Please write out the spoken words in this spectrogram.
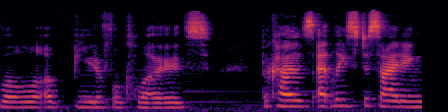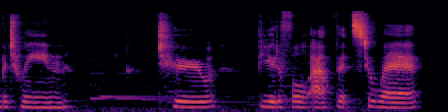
full of beautiful clothes because at least deciding between two beautiful outfits to wear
